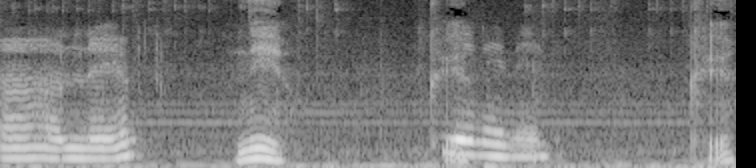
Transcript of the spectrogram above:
Äh, nee. Nee. Okay, Nee, nee, nee. okay.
